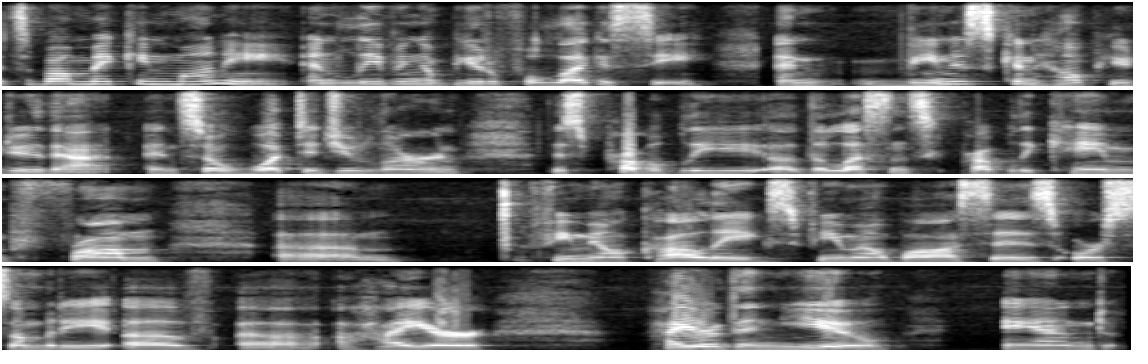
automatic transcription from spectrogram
it's about making money and leaving a beautiful legacy. And venus can help you do that. And so what did you learn? This probably uh, the lessons probably came from um, female colleagues female bosses or somebody of uh, a higher higher than you. And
